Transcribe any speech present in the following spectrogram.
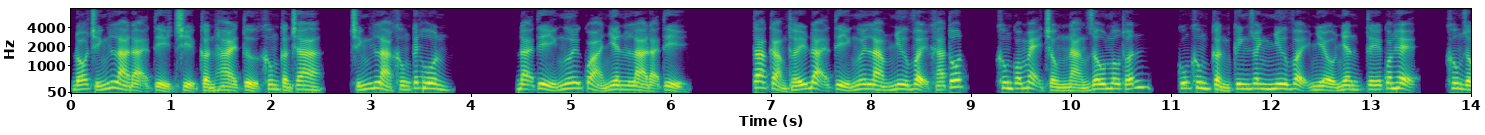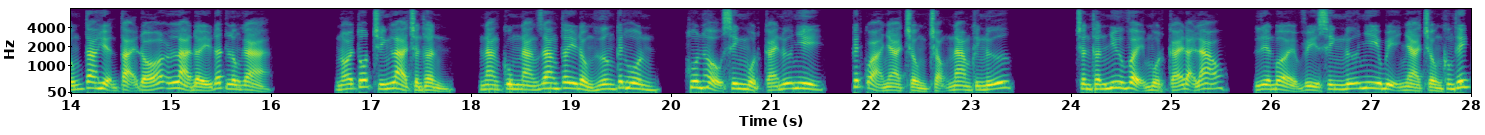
đó chính là đại tỷ chỉ cần hài tử không cần cha, chính là không kết hôn. Đại tỷ ngươi quả nhiên là đại tỷ. Ta cảm thấy đại tỷ ngươi làm như vậy khá tốt, không có mẹ chồng nàng dâu mâu thuẫn, cũng không cần kinh doanh như vậy nhiều nhân tế quan hệ, không giống ta hiện tại đó là đầy đất lông gà. Nói tốt chính là Trần Thần, nàng cùng nàng Giang Tây Đồng Hương kết hôn, hôn hậu sinh một cái nữ nhi, kết quả nhà chồng trọng nam kinh nữ. Trần Thần như vậy một cái đại lão, liền bởi vì sinh nữ nhi bị nhà chồng không thích,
